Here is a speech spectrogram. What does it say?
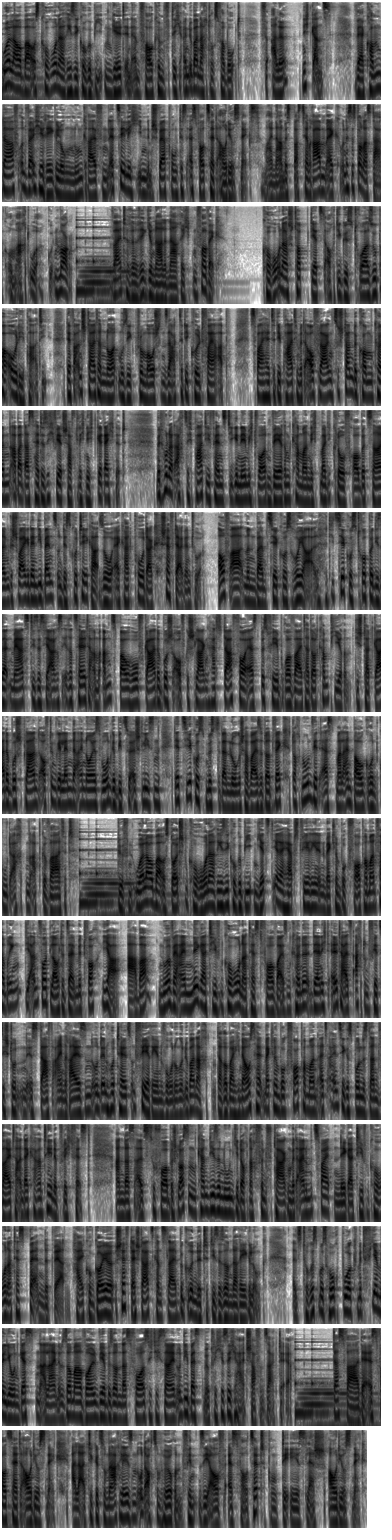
Urlauber aus Corona-Risikogebieten gilt in MV künftig ein Übernachtungsverbot. Für alle nicht ganz. Wer kommen darf und welche Regelungen nun greifen, erzähle ich Ihnen im Schwerpunkt des SVZ Audio Snacks. Mein Name ist Bastian Rabeneck und es ist Donnerstag um 8 Uhr. Guten Morgen. Weitere regionale Nachrichten vorweg. Corona stoppt jetzt auch die Güstrower Super Oldie Party. Der Veranstalter Nordmusik Promotion sagte die Kultfeier ab. Zwar hätte die Party mit Auflagen zustande kommen können, aber das hätte sich wirtschaftlich nicht gerechnet. Mit 180 Partyfans, die genehmigt worden wären, kann man nicht mal die Klofrau bezahlen, geschweige denn die Bands und Diskotheker, so Eckhard Podak, Chef der Agentur. Aufatmen beim Zirkus Royal. Die Zirkustruppe, die seit März dieses Jahres ihre Zelte am Amtsbauhof Gardebusch aufgeschlagen hat, darf vorerst bis Februar weiter dort kampieren. Die Stadt Gardebusch plant, auf dem Gelände ein neues Wohngebiet zu erschließen. Der Zirkus müsste dann logischerweise dort weg, doch nun wird erstmal ein Baugrundgutachten abgewartet. Dürfen Urlauber aus deutschen Corona-Risikogebieten jetzt ihre Herbstferien in Mecklenburg-Vorpommern verbringen? Die Antwort lautet seit Mittwoch ja, aber nur wer einen negativen Corona-Test vorweisen könne, der nicht älter als 48 Stunden ist, darf einreisen und in Hotels und Ferienwohnungen übernachten. Darüber hinaus hält Mecklenburg-Vorpommern als einziges Bundesland weiter an der Quarantänepflicht fest. Anders als zuvor beschlossen, kann diese nun jedoch nach fünf Tagen mit einem zweiten negativen Corona-Test beendet werden. Heiko Goye, Chef der Staatskanzlei, begründete diese Sonderregelung. Als Tourismushochburg mit vier Millionen Gästen allein im Sommer wollen wir besonders vorsichtig sein und die bestmögliche Sicherheit schaffen, sagte er. Das war der SVZ Audiosnack. Alle Artikel zum Nachlesen und auch zum Hören finden Sie auf svz.de slash audiosnack.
